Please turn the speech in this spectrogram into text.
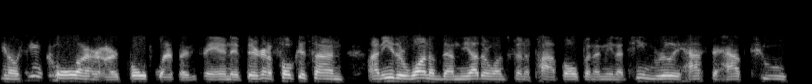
you know, he and Cole are, are both weapons, and if they're going to focus on on either one of them, the other one's going to pop open. I mean, a team really has to have two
